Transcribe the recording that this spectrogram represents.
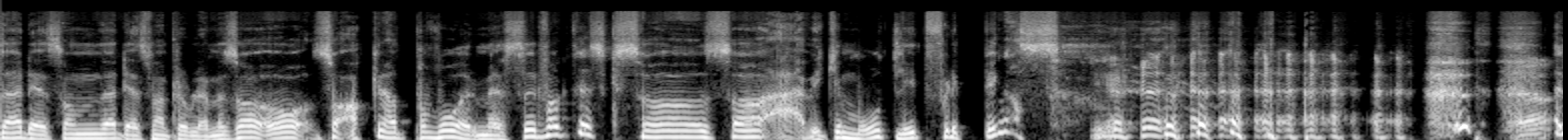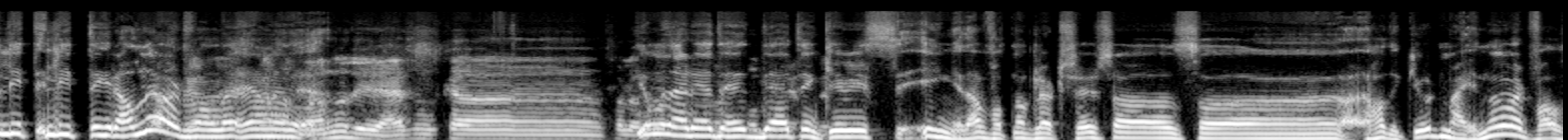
Det er det som, det er, det som er, problemet. Så, og, så akkurat på vårmesser, faktisk, så, så, er vi ikke mot litt flipping, ass. ja. litt, lite grann, i hvert fall. Ja, men, ja, det er jeg som skal få lov Jo, men det er det, det, det, jeg tenker. Hvis ingen har fått noen kløtsjer, så, så hadde ikke gjort meg noe, i hvert fall.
